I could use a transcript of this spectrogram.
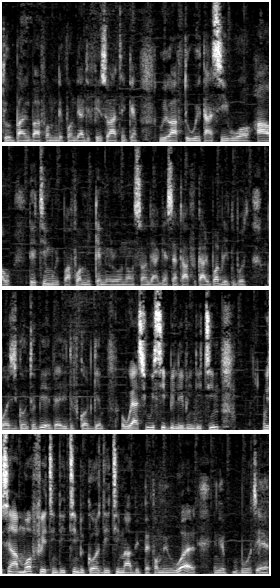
to bounce back from the, from their defeat. So I think uh, we have have to wait and see what, how the team will perform in Cameroon on Sunday against Central African Republic. But, but it's going to be a very difficult game. Whereas we still believe in the team we still have more faith in the team because the team have been performing well in the both uh,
